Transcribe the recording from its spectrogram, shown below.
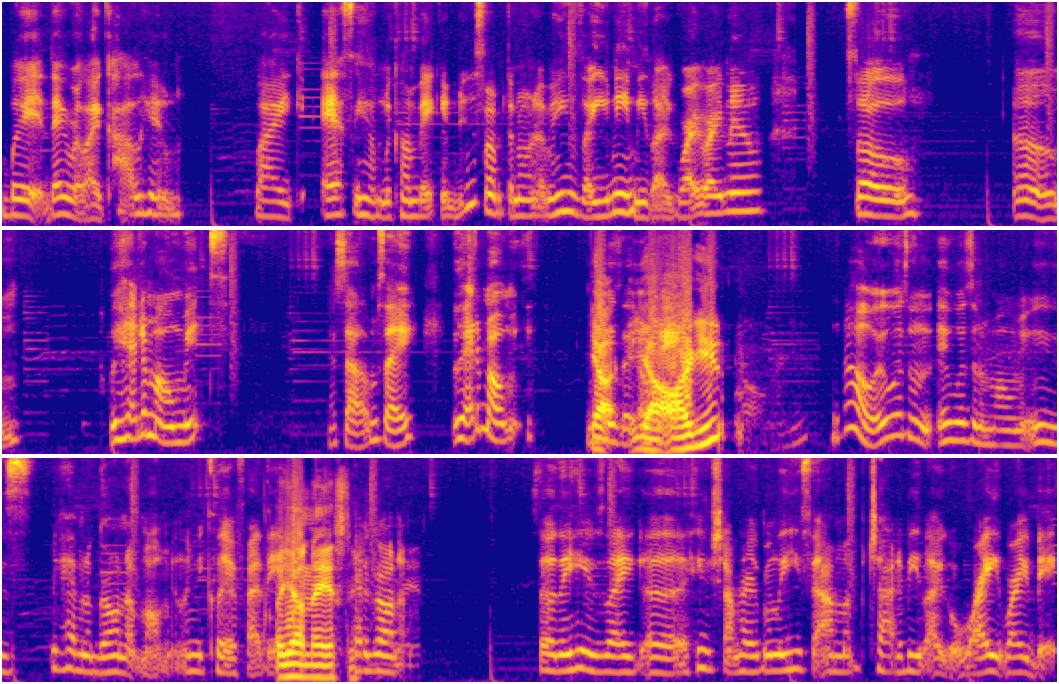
But they were like calling him, like asking him to come back and do something on him. And he was like, You need me like right right now. So um we had a moment. That's all I'm saying. We had a moment. Y'all, like, y'all "Okay." argued? No, it wasn't it wasn't a moment. We was having a grown up moment. Let me clarify that Or y'all nasty? had a grown up. So then he was like, uh, he was trying to hurt me. He said, I'm gonna try to be like right, right back.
